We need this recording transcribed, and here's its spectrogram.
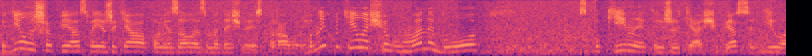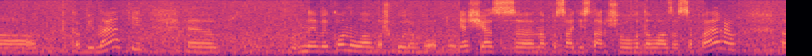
Хотіли, щоб я своє життя пов'язала з медичною справою. Вони хотіли, щоб в мене було спокійне якесь життя, щоб я сиділа в кабінеті, е, не виконувала важку роботу. Я зараз на посаді старшого водолаза сапера. Е,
